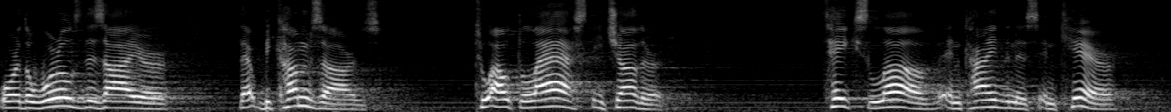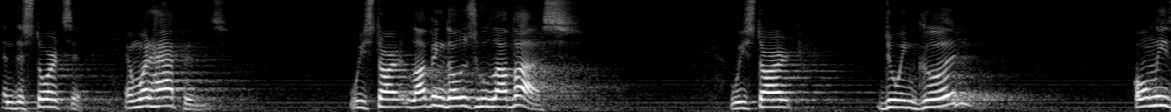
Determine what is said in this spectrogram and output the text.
or the world's desire that becomes ours to outlast each other takes love and kindness and care and distorts it. And what happens? We start loving those who love us. We start doing good only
